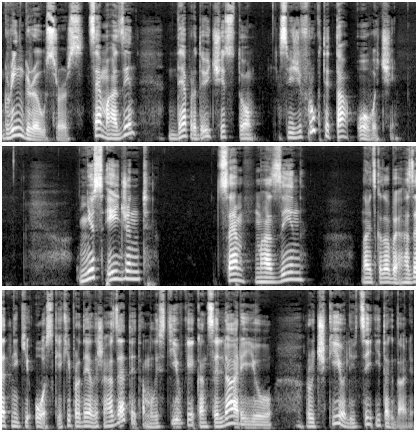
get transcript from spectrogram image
Greengrocers – це магазин, де продають чисто свіжі фрукти та овочі. News Agent це магазин, навіть сказав би, газетний кіоск, який продає лише газети, там листівки, канцелярію, ручки, олівці і так далі.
